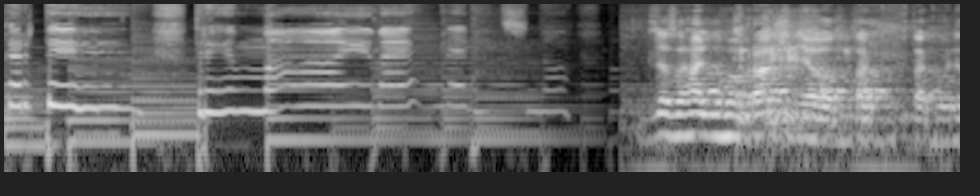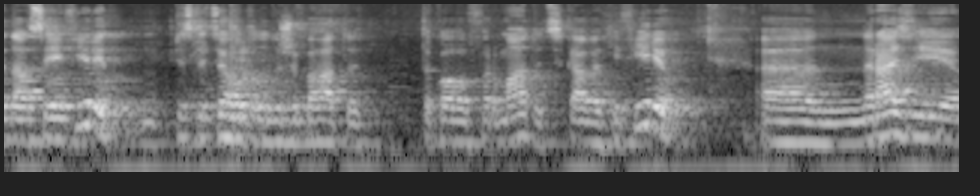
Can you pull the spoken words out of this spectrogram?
картин. Тримай мене міцно. Для загального враження от так, так виглядав цей ефір. І після цього було дуже багато такого формату, цікавих ефірів. Е, наразі,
